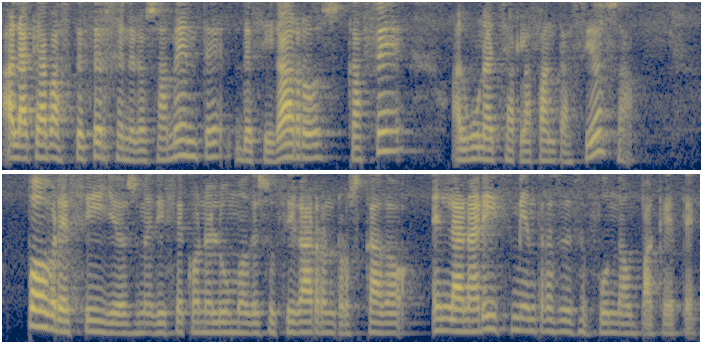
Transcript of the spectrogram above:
a la que abastecer generosamente de cigarros, café, alguna charla fantasiosa. Pobrecillos, me dice con el humo de su cigarro enroscado en la nariz mientras funda un paquete.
